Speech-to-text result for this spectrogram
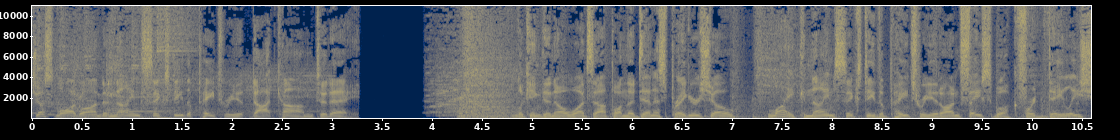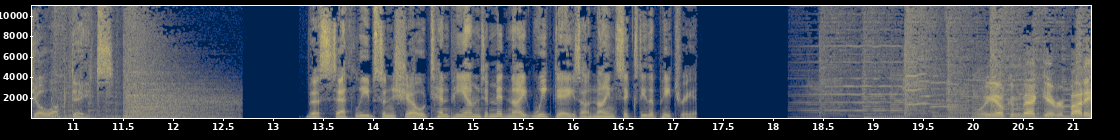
Just log on to 960thepatriot.com today. Looking to know what's up on The Dennis Prager Show? Like 960 The Patriot on Facebook for daily show updates. The Seth Leibsohn Show, 10 p.m. to midnight, weekdays on 960 The Patriot. Welcome back, everybody.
